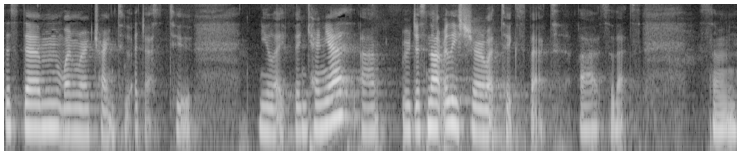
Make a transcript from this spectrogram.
system when we're trying to adjust to new life in Kenya. Um, we're just not really sure what to expect. Uh, so that's some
